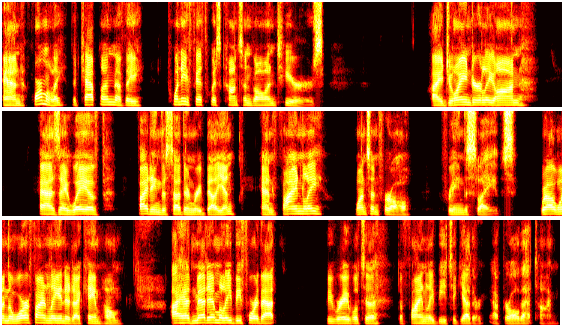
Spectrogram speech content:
and formerly the chaplain of the 25th Wisconsin Volunteers. I joined early on as a way of fighting the Southern Rebellion and finally, once and for all, freeing the slaves. Well, when the war finally ended, I came home. I had met Emily before that. We were able to, to finally be together after all that time.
